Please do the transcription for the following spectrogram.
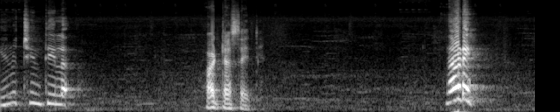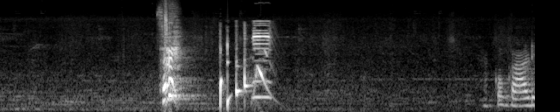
ಏನು ಚಿಂತಿಲ್ಲ. ಹೊಟ್ಟೆ ಸೈತೆ ನೋಡಿ. ಯಾಕೋ ಗಾಡಿ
